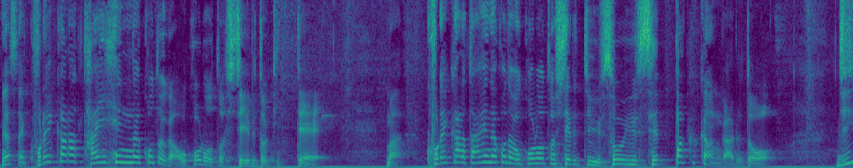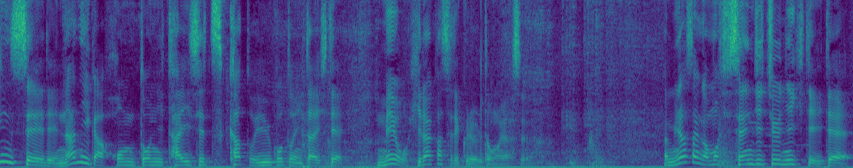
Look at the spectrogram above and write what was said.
皆さんこれから大変なことが起ころうとしている時ってまあこれから大変なことが起ころうとしてるというそういう切迫感があると人生で何が本当に大切かということに対して目を開かせてくれると思います。皆さんがもし戦時中に生きていて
